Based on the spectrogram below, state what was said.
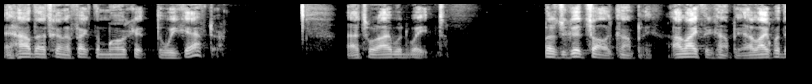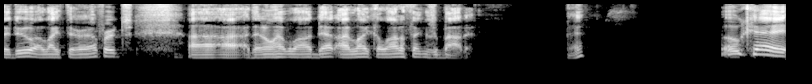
and how that's going to affect the market the week after. That's what I would wait. But it's a good, solid company. I like the company. I like what they do. I like their efforts. Uh, I, they don't have a lot of debt. I like a lot of things about it. Okay. Okay.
